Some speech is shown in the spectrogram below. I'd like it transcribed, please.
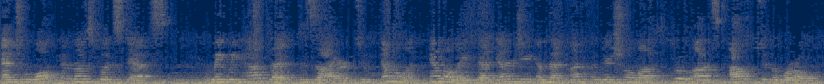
And to walk in those footsteps, may we have that desire to emulate, emulate that energy and that unconditional love through us out to the world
